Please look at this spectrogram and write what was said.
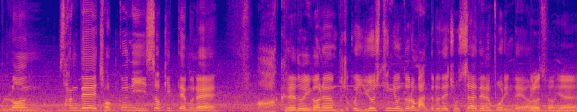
물론 상대의 접근이 있었기 때문에 아 그래도 이거는 무조건 유효 슈팅 정도로 만들어내 줬어야 되는 볼인데요. 그렇죠. 예.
